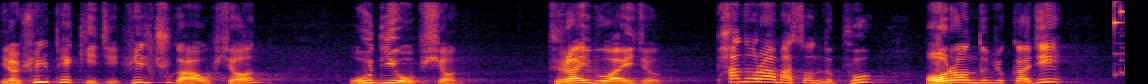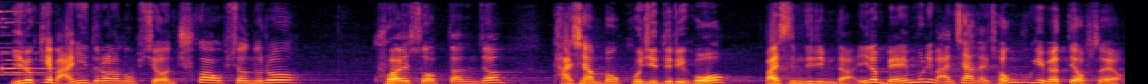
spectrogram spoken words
이런 휠 패키지, 휠 추가 옵션, 오디오 옵션, 드라이브 와이즈, 파노라마 썬루프, 어라운드 뷰까지 이렇게 많이 들어간 옵션, 추가 옵션으로 구할 수 없다는 점 다시 한번 고지드리고 말씀드립니다. 이런 매물이 많지 않아요. 전국에 몇 대 없어요.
